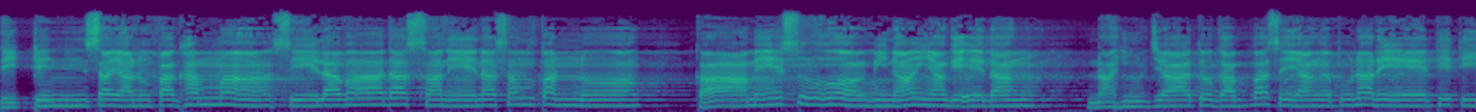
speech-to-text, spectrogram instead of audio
दिट्टिंसयनुपघम्मा शीलभादस्सनेन सम्पन्नो कामेषु विनयगेदं न हि जातु गव्यस्यं पुनरेतिति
